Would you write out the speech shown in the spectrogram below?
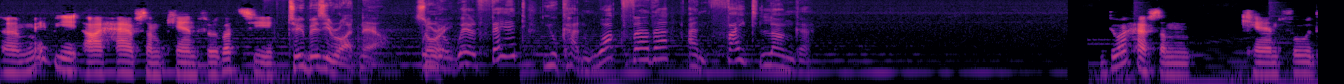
Uh, maybe I have some canned food. Let's see. Too busy right now. When Sorry. you're well fed, you can walk further and fight longer. Do I have some canned food?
